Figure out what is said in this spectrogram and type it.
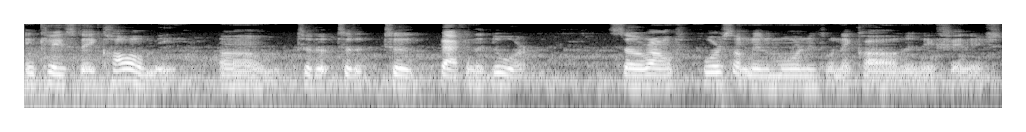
in case they called me um, to the to the to back in the door. So around four something in the morning is when they called and they finished.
